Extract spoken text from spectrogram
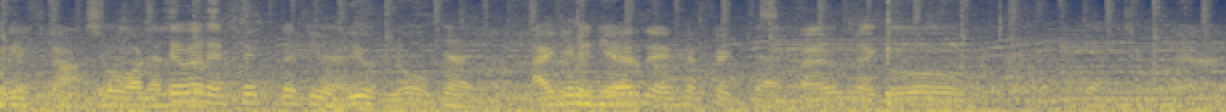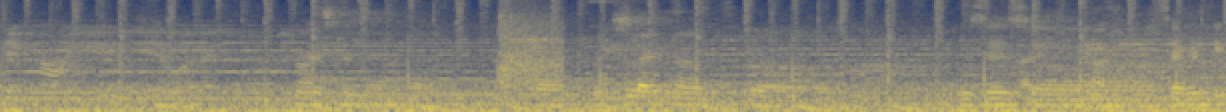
Okay. Flat. So yeah, whatever effect that you yeah. give, no. Yeah, yeah. I can, can hear, hear the effects. I'm like, oh. Nice. It's like uh, this is uh, 17.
